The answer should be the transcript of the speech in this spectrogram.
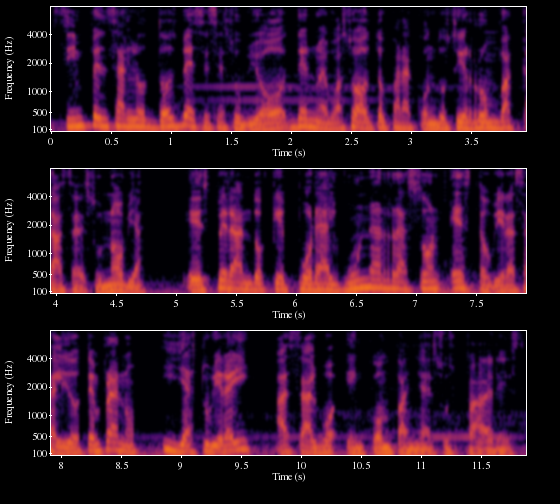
sin pensarlo dos veces, se subió de nuevo a su auto para conducir rumbo a casa de su novia esperando que por alguna razón ésta hubiera salido temprano y ya estuviera ahí a salvo en compañía de sus padres.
